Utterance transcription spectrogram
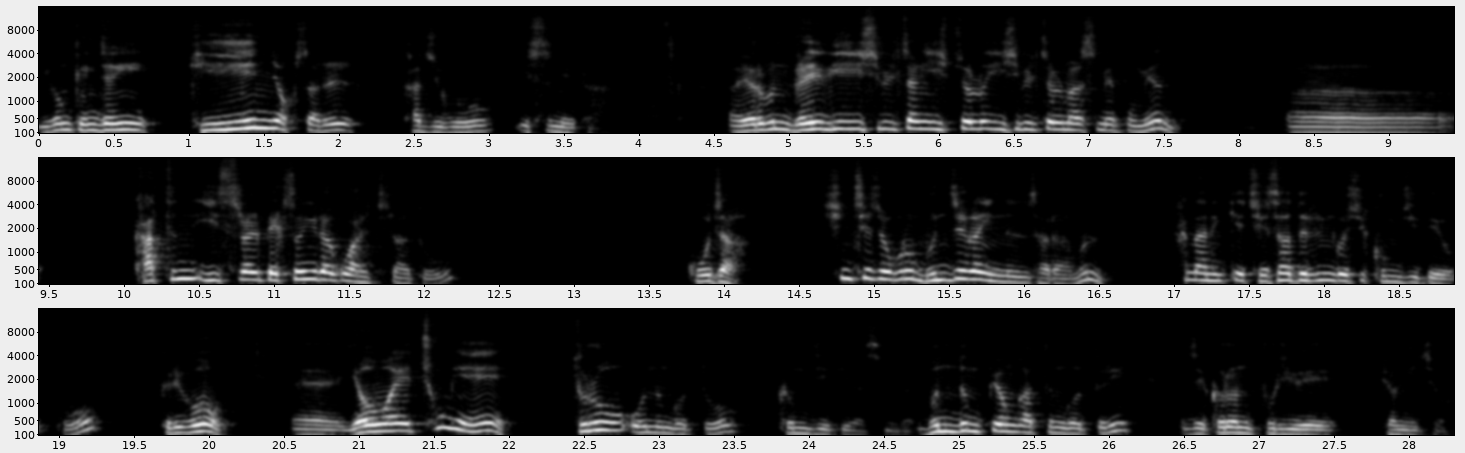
이건 굉장히 긴 역사를 가지고 있습니다. 아, 여러분 레위기 21장 20절로 21절 말씀에 보면 어, 같은 이스라엘 백성이라고 할지라도 고자 신체적으로 문제가 있는 사람은 하나님께 제사 드리는 것이 금지되었고 그리고 에, 여호와의 총회에 들어오는 것도 금지되었습니다. 문둥병 같은 것들이 이제 그런 부류의 병이죠.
